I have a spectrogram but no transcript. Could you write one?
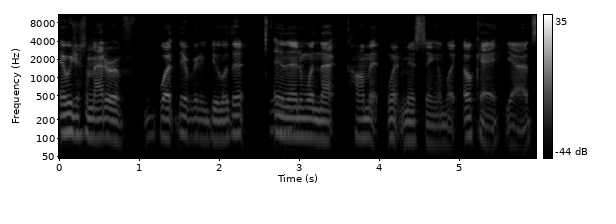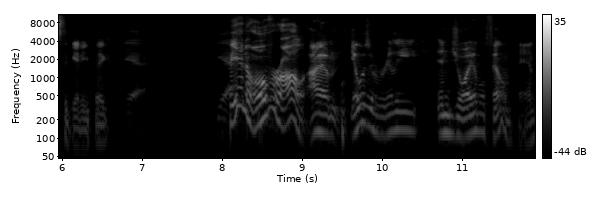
it was just a matter of what they were going to do with it. And then when that comet went missing, I'm like, okay, yeah, it's the guinea pig. Yeah, yeah. But yeah, no, overall, um, it was a really enjoyable film, man.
